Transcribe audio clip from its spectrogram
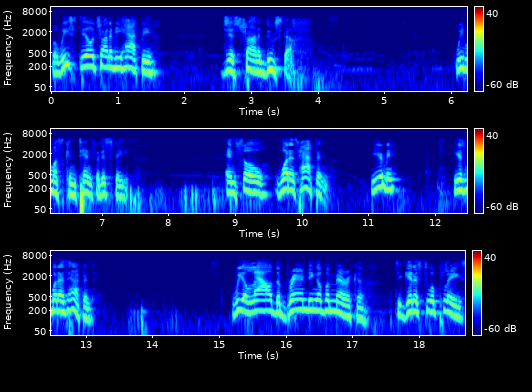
But we still trying to be happy, just trying to do stuff. We must contend for this faith. And so, what has happened? Hear me? Here's what has happened. We allowed the branding of America to get us to a place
